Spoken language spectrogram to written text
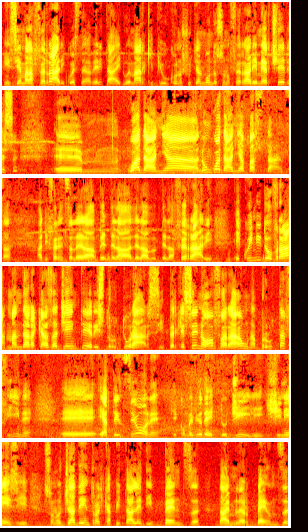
insieme alla Ferrari, questa è la verità, i due marchi più conosciuti al mondo sono Ferrari e Mercedes, ehm, guadagna, non guadagna abbastanza a differenza della, della, della, della, Ferrari e quindi dovrà mandare a casa gente e ristrutturarsi perché se no farà una brutta fine. E, e attenzione che come vi ho detto Gili cinesi sono già dentro al capitale di Benz Daimler Benz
